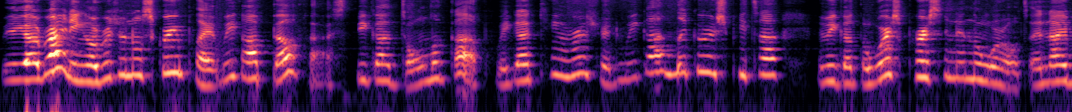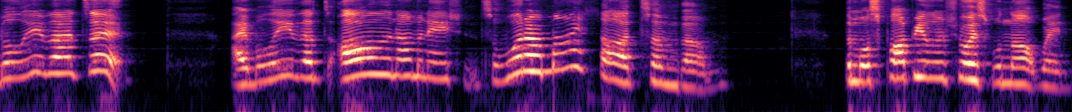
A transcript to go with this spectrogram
We got writing, original screenplay. We got Belfast. We got Don't Look Up. We got King Richard. We got Licorice Pizza. And we got The Worst Person in the World. And I believe that's it. I believe that's all the nominations. So, what are my thoughts on them? The most popular choice will not win.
